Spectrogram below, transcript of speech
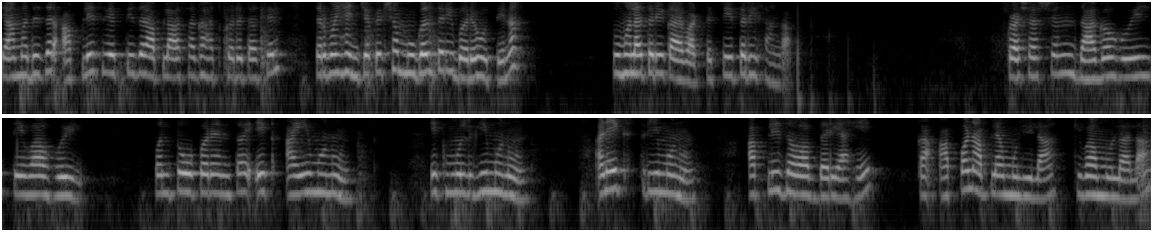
त्यामध्ये जर आपलेच व्यक्ती जर आपला असा घात करत असेल तर मग ह्यांच्यापेक्षा मुघल तरी बरे होते ना? तुम्हाला तरी काय वाटतं? ते तरी सांगा. प्रशासन जागं होईल तेव्हा होईल. पण तोपर्यंत एक आई म्हणून एक मुलगी म्हणून आणि एक स्त्री म्हणून आपली जबाबदारी आहे का आपण आपल्या मुलीला किंवा मुलाला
